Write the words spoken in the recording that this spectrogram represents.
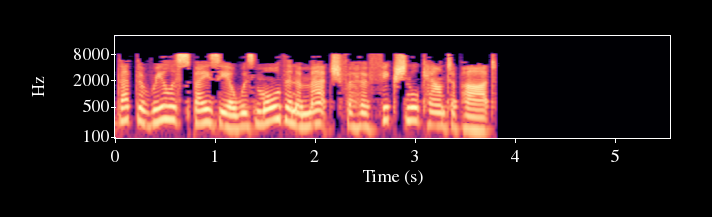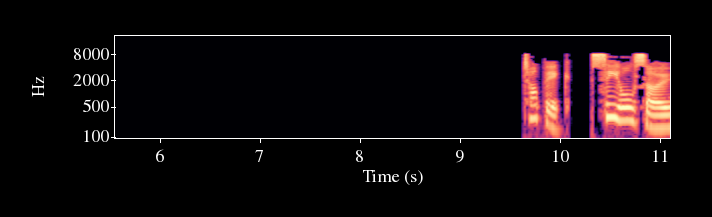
that the real Aspasia was more than a match for her fictional counterpart. See also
